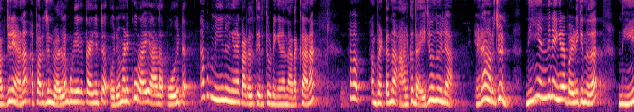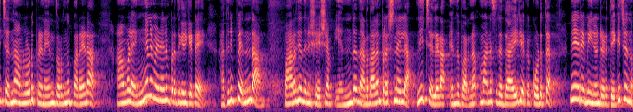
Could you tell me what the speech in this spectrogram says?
അർജുനയാണ്. അപ്പോൾ അർജുൻ വെള്ളം കുടിയൊക്കെ കഴിഞ്ഞിട്ട് ഒരു മണിക്കൂറായി ആൾ പോയിട്ട്. അപ്പം മീനും ഇങ്ങനെ കടൽ തീരത്തൂടെ ഇങ്ങനെ നടക്കുകയാണ് അപ്പം പെട്ടെന്ന് ആൾക്ക് ധൈര്യമൊന്നുമില്ല. എടാ അർജുൻ നീ എന്തിനാ ഇങ്ങനെ പേടിക്കുന്നത്? നീ ചെന്ന് അവളോട് പ്രണയം തുറന്ന് പറയടാ. അവൾ എങ്ങനെ വേണേലും പ്രതികരിക്കട്ടെ? അതിനിപ്പോൾ എന്താ? പറഞ്ഞതിന് ശേഷം എന്ത് നടന്നാലും പ്രശ്നമില്ല. നീ ചെല്ലടാ എന്ന് പറഞ്ഞ് മനസ്സിന് ധൈര്യമൊക്കെ കൊടുത്ത് നേരെ മീനുവിന്റെ അടുത്തേക്ക് ചെന്നു.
